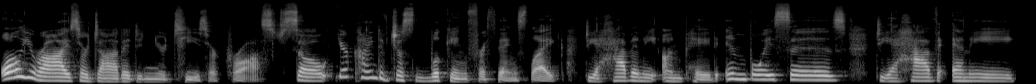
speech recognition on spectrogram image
all your I's are dotted and your T's are crossed. So you're kind of just looking for things like do you have any unpaid invoices? Do you have any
